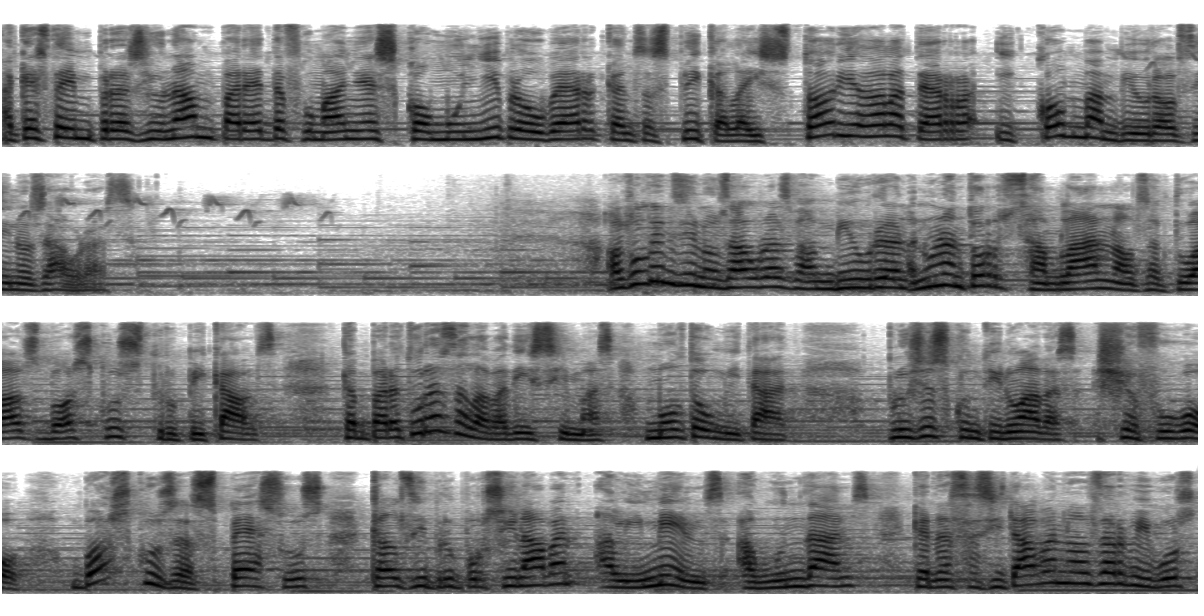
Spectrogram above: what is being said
Aquesta impressionant paret de fumanya és com un llibre obert que ens explica la història de la Terra i com van viure els dinosaures. Els últims dinosaures van viure en un entorn semblant als actuals boscos tropicals. Temperatures elevadíssimes, molta humitat, pluges continuades, xafogó, boscos espessos que els hi proporcionaven aliments abundants que necessitaven els herbívors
